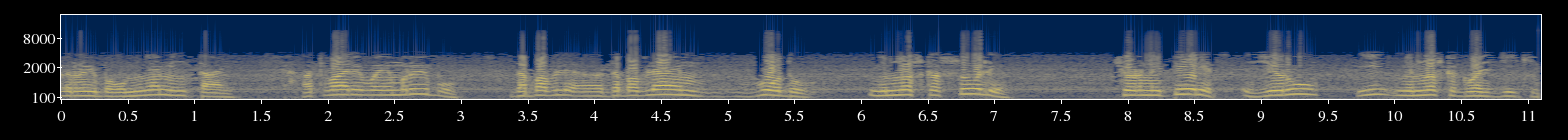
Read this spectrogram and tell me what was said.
рыба. У меня минтай. Отвариваем рыбу, добавля... добавляем в воду немножко соли, черный перец, зиру и немножко гвоздики.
